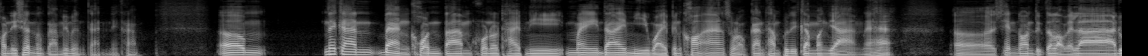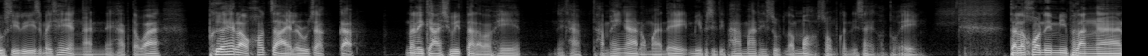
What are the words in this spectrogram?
condition ต่างๆ ไม่เหมือนกันนะครับในการแบ่งคนตาม chronotype นี้ไม่ได้มีไว้เป็นข้ออ้างสำหรับการทำพฤติกรรมบางอย่างนะฮะเเช่นนอนดึกตลอดเวลาดูซีรีส์ไม่ใช่อย่างนั้นนะครับ แต่ว่าเพื่อให้เราเข้าใจและรู้จักกับ นาฬิกาชีวิตแต่ละประเภทนะครับทำให้งานออกมาได้มีประสิทธิภาพมากที่สุด และเหมาะสมกับนิสัยของตัวเอง แต่ละคนมีพลังงาน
